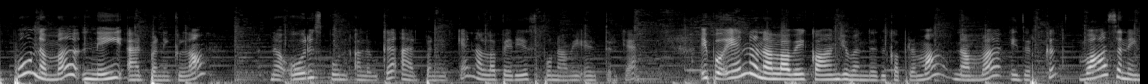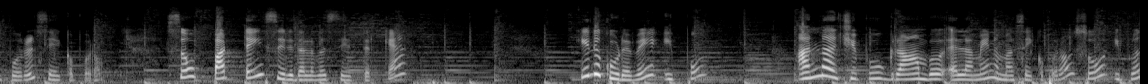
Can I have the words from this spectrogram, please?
இப்போது நம்ம நெய் ஆட் பண்ணிக்கலாம். நான் ஒரு ஸ்பூன் அளவுக்கு ஆட் பண்ணியிருக்கேன். நல்லா பெரிய ஸ்பூனாகவே எடுத்திருக்கேன். இப்போ எண்ணெய் நல்லாவே காஞ்சி வந்ததுக்கப்புறமா நம்ம இதற்கு வாசனை பொருள் சேர்க்க போகிறோம் ஸோ பட்டை சிறிதளவு சேர்த்துருக்கேன். இது கூடவே இப்போ அன்னாச்சி பூ கிராம்பு எல்லாமே நம்ம சேர்க்க போகிறோம் ஸோ இப்போ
